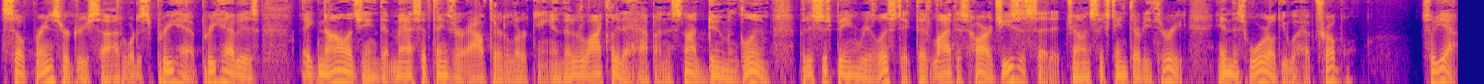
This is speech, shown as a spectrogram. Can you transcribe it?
self brain surgery side, what is prehab? Prehab is acknowledging that massive things are out there lurking and they're likely to happen. It's not doom and gloom, but it's just being realistic that life is hard. Jesus said it, John 16, 33. In this world, you will have trouble. So yeah,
